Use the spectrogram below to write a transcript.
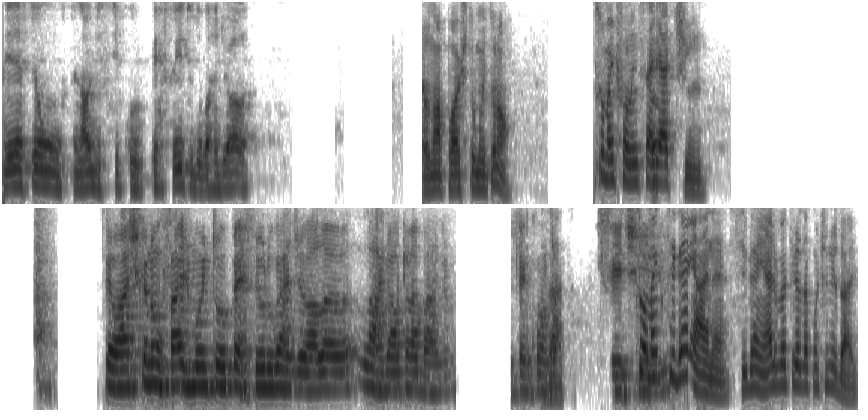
Poderia ser um final de ciclo perfeito do Guardiola? Eu não aposto muito, não. Principalmente falando em Série A Team. Eu acho que não faz muito o perfil do Guardiola largar o trabalho. Ele tem contrato. City... Principalmente se ganhar, né? Se ganhar, ele vai querer dar continuidade.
